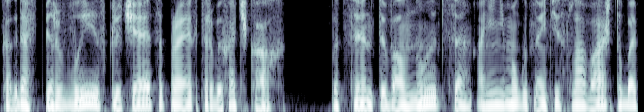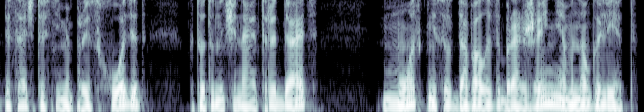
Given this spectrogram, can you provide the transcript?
когда впервые включается проектор в их очках. Пациенты волнуются, они не могут найти слова, чтобы описать, что с ними происходит, кто-то начинает рыдать. Мозг не создавал изображения много лет.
